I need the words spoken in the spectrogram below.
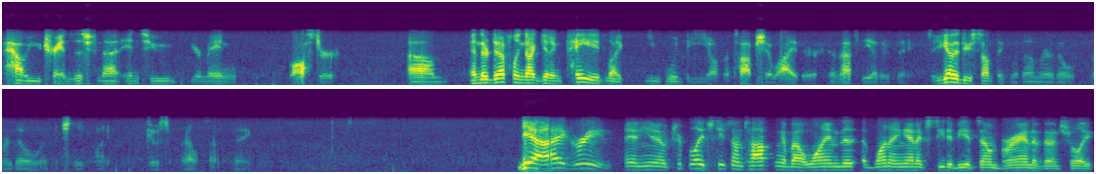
how you transition that into your main roster. Um, and they're definitely not getting paid like you would be on the top show either, and that's the other thing. So you got to do something with them, or they'll or they'll eventually want to go somewhere else. I would think. Yeah, I agree. And you know, Triple H keeps on talking about wanting wanting NXT to be its own brand eventually.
